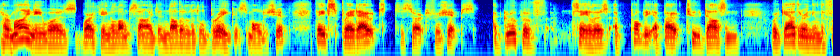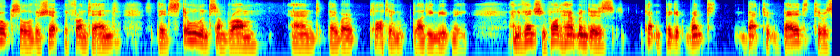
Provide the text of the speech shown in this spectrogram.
Hermione was working alongside another little brig, a smaller ship. They'd spread out to search for ships a group of sailors, uh, probably about two dozen, were gathering in the forecastle of the ship, the front end. They'd stolen some rum and they were plotting bloody mutiny. And eventually, what happened is Captain Pigot went back to bed to his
